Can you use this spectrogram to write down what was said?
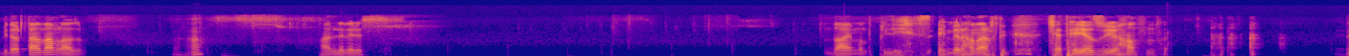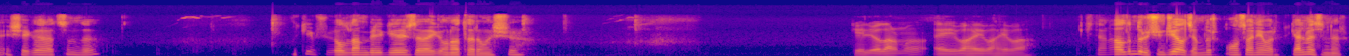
Bir 4 tane daha mı lazım? Aha. Hallederiz. Diamond please. Emirhan artık çete yazıyor. Yine eşekler atsın da. Bakayım şu yoldan biri gelirse belki onu atarım aşağı. Geliyorlar mı? Eyvah eyvah eyvah. İki tane aldım dur. Üçüncüyü alacağım dur. 10 saniye var. Gelmesinler.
